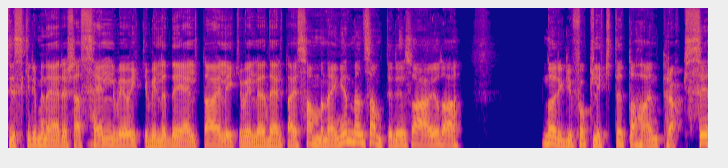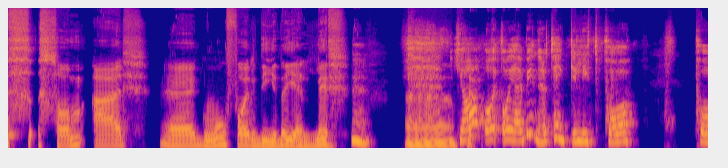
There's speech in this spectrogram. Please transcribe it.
diskriminerer seg selv ved å ikke ville delta, eller ikke ville delta i sammenhengen, men samtidig så er jo da Norge forpliktet til å ha en praksis som er eh, god for de det gjelder. Mm. Uh, ja, og, og, jeg begynner å tenke litt på, på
